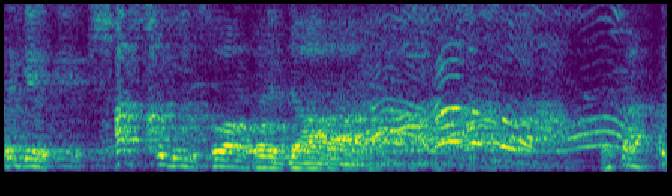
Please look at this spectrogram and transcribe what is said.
থেকে সাতশো দিন সবাব হয়ে যায়। আসতে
